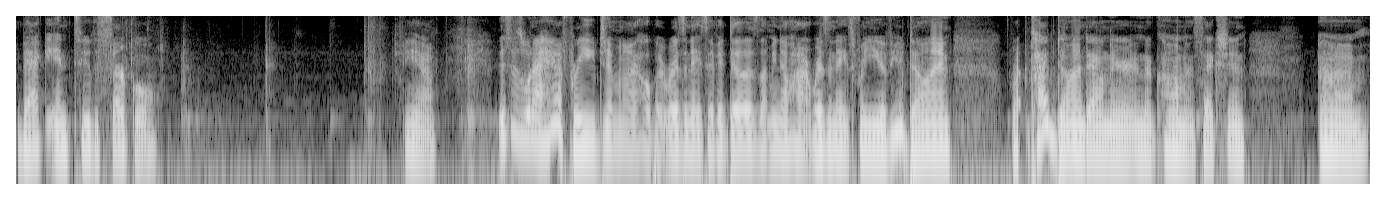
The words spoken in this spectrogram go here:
Back into the circle. Yeah this is what I have for you, Gemini. I hope it resonates. If it does, let me know how it resonates for you. If you're done, type done down there in the comment section. Um,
